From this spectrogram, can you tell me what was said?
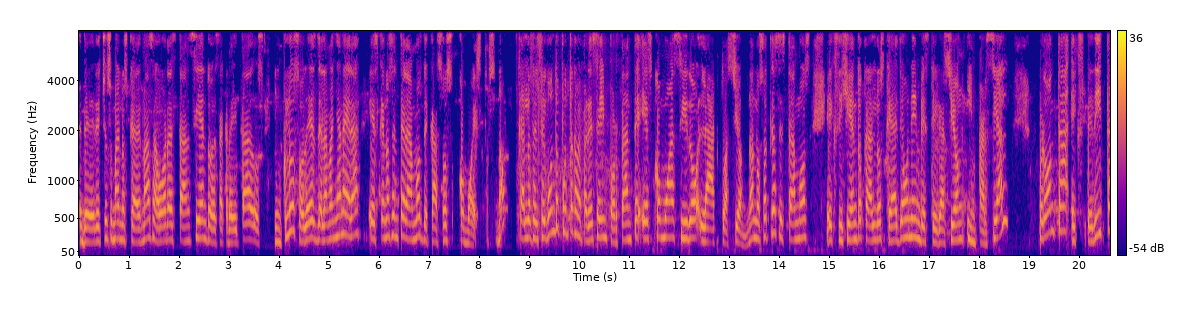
de derechos humanos que además ahora están siendo desacreditados incluso desde la mañanera, es que nos enteramos de casos como estos, ¿no? Carlos, el segundo punto que me parece importante es cómo ha sido la actuación, ¿no? Nosotras estamos exigiendo, Carlos, que haya una investigación imparcial pronta, expedita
